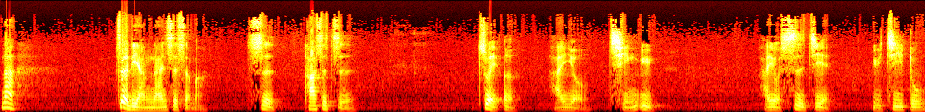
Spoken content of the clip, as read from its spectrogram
那这两难是什么？是，它是指罪恶，还有情欲，还有世界与基督！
